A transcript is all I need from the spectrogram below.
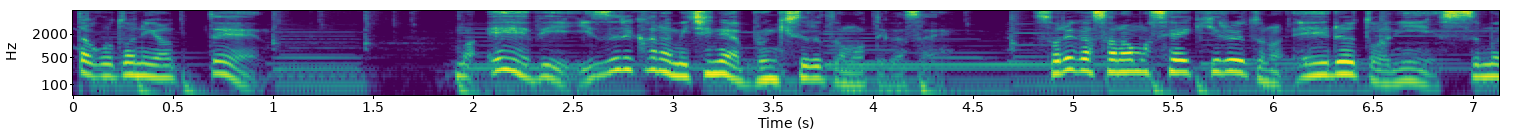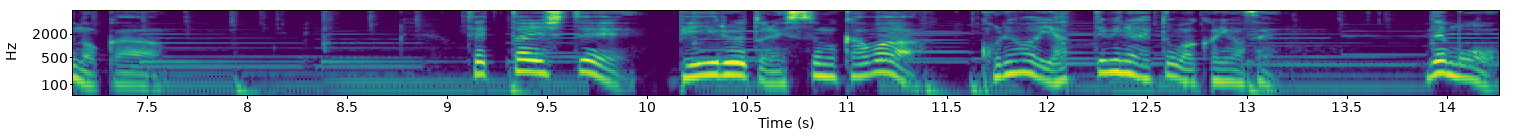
たことによってまあ、A、B いずれから道には分岐すると思ってください。それがそのまま正規ルートの A ルートに進むのか撤退して B ルートに進むかはこれはやってみないと分かりません。でも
